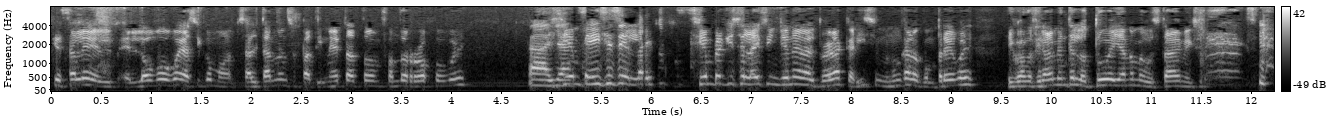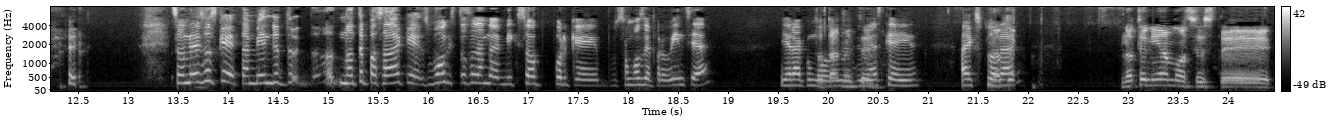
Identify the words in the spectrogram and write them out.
que sale el, el logo, güey, así como saltando en su patineta, todo en fondo rojo, güey. Ah, ya. Siempre, Sí, sí, quise sí. Life, siempre quise Life in General, pero era carísimo, nunca lo compré, güey. Y cuando finalmente lo tuve, ya no me gustaba MXPX. Son de esos que también yo no te pasaba que, supongo que estás hablando de mix-up porque pues, somos de provincia y era como tenías que ir a explorar. No No teníamos, este,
